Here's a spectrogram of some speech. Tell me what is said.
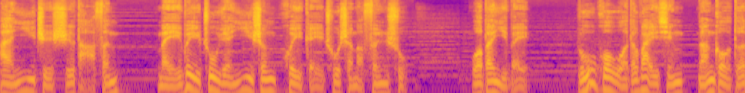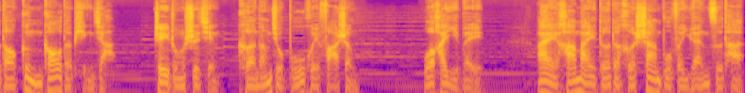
按一至十打分，每位住院医生会给出什么分数。我本以为，如果我的外形能够得到更高的评价，这种事情可能就不会发生。我还以为。艾哈迈德的和善部分源自他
